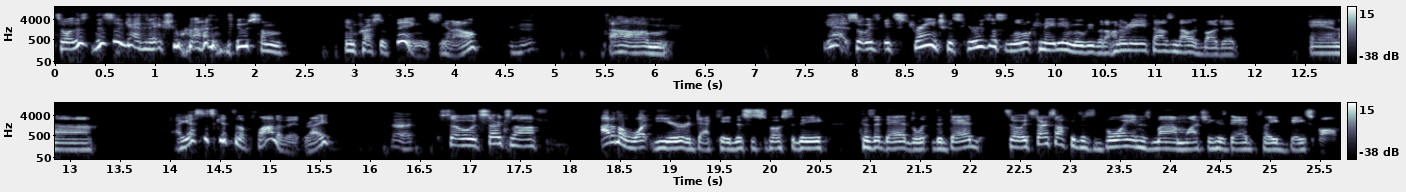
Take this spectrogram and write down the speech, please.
So this this is a guy that actually went on to do some impressive things, you know. hmm Um, yeah, so it's it's strange because here's this little Canadian movie with a hundred eighty thousand dollar budget, and uh, I guess let's get to the plot of it, right? All right. So it starts off. I don't know what year or decade this is supposed to be because the dad, the dad. So it starts off with this boy and his mom watching his dad play baseball.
